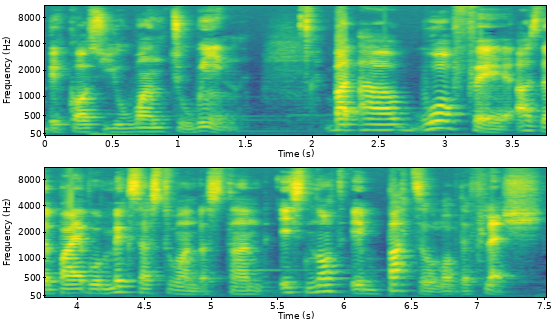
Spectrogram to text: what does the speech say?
because you want to win. But our warfare, as the Bible makes us to understand, is not a battle of the flesh,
